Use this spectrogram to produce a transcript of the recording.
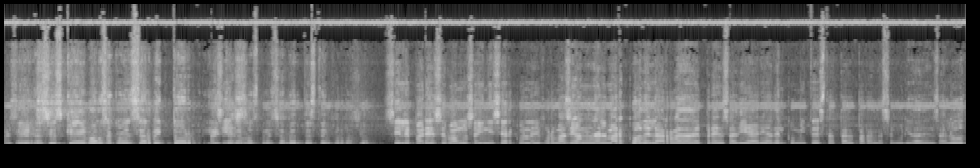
Así, eh, es. así, es. que vamos a comenzar, Víctor, y tenemos precisamente esta información. Si le parece, vamos a iniciar con la información. En el marco de la rueda de prensa diaria del Comité Estatal para la Seguridad en Salud,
